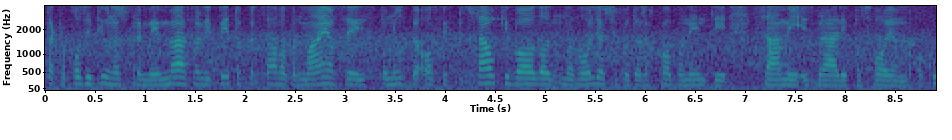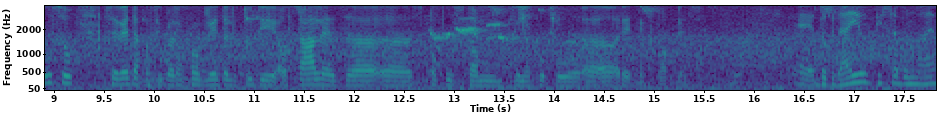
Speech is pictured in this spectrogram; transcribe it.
taka pozitivna sprememba. Zdravi peto predstavo Abonmajo se iz ponudbe osmih predstav, ki bodo na voljo, si bodo lahko abonenti sami izbrali po svojem okusu. Seveda pa si bodo lahko gledali tudi ostale z, eh, s popustom pri nakupu eh, rednih stopnic. E, dokdaj je upis abonmaja?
